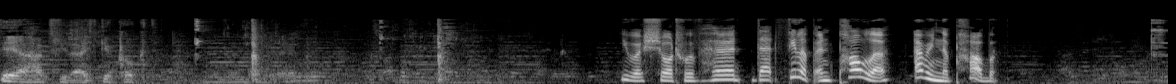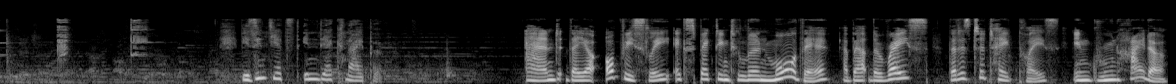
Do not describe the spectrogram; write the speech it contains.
Der hat vielleicht geguckt. You are sure to have heard that Philip and Paula are in the pub. Wir sind jetzt in der Kneipe. And they are obviously expecting to learn more there about the race that is to take place in Grünheide.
